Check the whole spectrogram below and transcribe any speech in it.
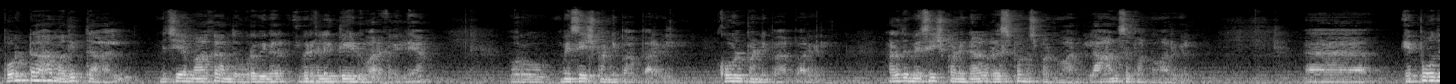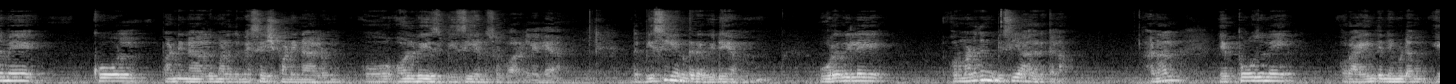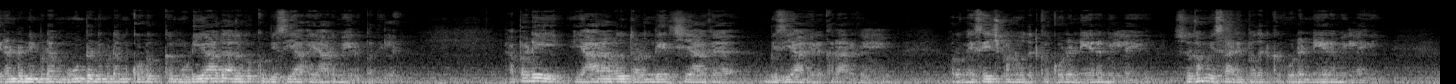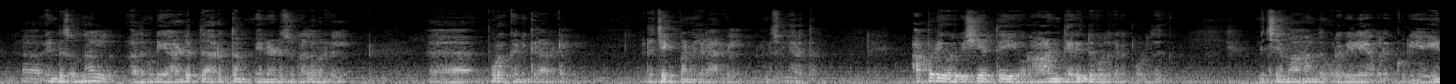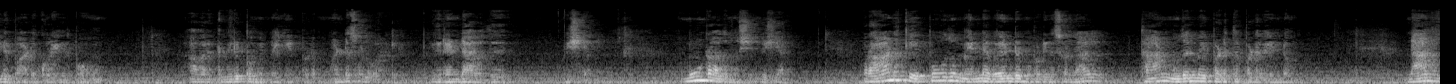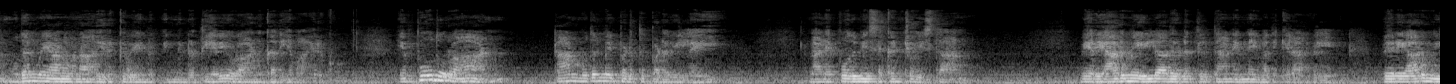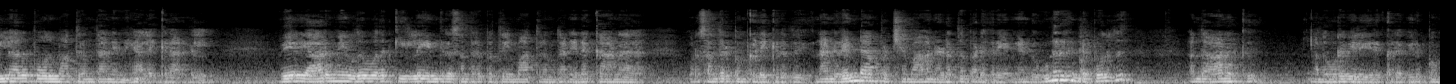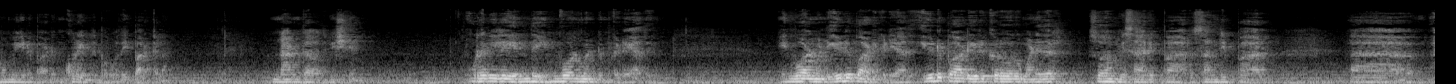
பொருட்டாக மதித்தால் நிச்சயமாக அந்த உறவினர் இவர்களை தேடுவார்கள் இல்லையா? ஒரு மெசேஜ் பண்ணி பார்ப்பார்கள். கால் பண்ணி பார்ப்பார்கள். அல்லது மெசேஜ் பண்ணினால் ரெஸ்பான்ஸ் பண்ணுவார்கள் ஆன்சர் பண்ணுவார்கள். எப்போதுமே கோல் பண்ணினாலும் அல்லது மெசேஜ் பண்ணினாலும் ஓ ஆல்வேஸ் பிஸின்னு சொல்வார்கள் இல்லையா? இந்த பிஸி என்கிற விடயம் உறவிலே ஒரு மனிதன் பிஸியாக இருக்கலாம். ஆனால் எப்போதுமே ஒரு ஐந்து நிமிடம் இரண்டு நிமிடம் மூன்று நிமிடம் கொடுக்க முடியாத அளவுக்கு பிஸியாக யாருமே இருப்பதில்லை. அப்படி யாராவது தொடர்ந்தேர்ச்சியாக பிஸியாக இருக்கிறார்கள். ஒரு மெசேஜ் பண்ணுவதற்கு கூட நேரம் இல்லை சுகம் விசாரிப்பதற்கு கூட நேரம் இல்லை என்று சொன்னால் அதனுடைய அடுத்த அர்த்தம் என்னென்று சொன்னால் அவர்கள் புறக்கணிக்கிறார்கள். ரிஜெக்ட் பண்ணுகிறார்கள் என்று சொல்லி அர்த்தம். அப்படி ஒரு விஷயத்தை ஒரு ஆண் தெரிந்து கொள்கிற பொழுது நிச்சயமாக அந்த உறவிலே அவருக்குரிய ஈடுபாடு குறைந்து போகும். அவருக்கு விருப்பமின்மை ஏற்படும் என்று சொல்லுவார்கள். இது ரெண்டாவது விஷயம். மூன்றாவது விஷயம் விஷயம். ஒரு ஆணுக்கு எப்போதும் என்ன வேண்டும் அப்படின்னு சொன்னால் தான் முதன்மைப்படுத்தப்பட வேண்டும். நான் முதன்மையானவனாக இருக்க வேண்டும் என்கின்ற தேவை ஒரு ஆணுக்கு அதிகமாக இருக்கும். எப்போது ஒரு ஆண் தான் முதன்மைப்படுத்தப்படவில்லை நான் எப்போதுமே செகண்ட் சாய்ஸ் தான். வேறு யாருமே இல்லாத இடத்தில் தான் என்னை மதிக்கிறார்கள். வேறு யாரும் இல்லாத போது மாத்திரம்தான் என்னை அழைக்கிறார்கள். வேறு யாருமே உதவுவதற்கு இல்லை என்கிற சந்தர்ப்பத்தில் மாத்திரம்தான் எனக்கான ஒரு சந்தர்ப்பம் கிடைக்கிறது. நான் இரண்டாம் பட்சமாக நடத்தப்படுகிறேன் என்று உணர்கின்ற பொழுது அந்த ஆணுக்கு அந்த உறவில் இருக்கிற விருப்பமும் ஈடுபாடும் குறைந்து போவதை பார்க்கலாம். நான்காவது விஷயம். உறவிலே எந்த இன்வால்மெண்ட்டும் கிடையாது. இன்வால்மெண்ட் ஈடுபாடு கிடையாது. ஈடுபாடு இருக்கிற ஒரு மனிதர் சுகம் விசாரிப்பார் சந்திப்பார்.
